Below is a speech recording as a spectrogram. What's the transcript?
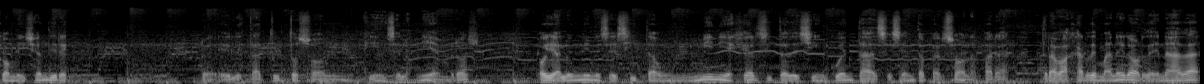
comisión directiva, el estatuto son 15 los miembros, hoy alumni necesita un mini ejército de 50 a 60 personas para trabajar de manera ordenada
